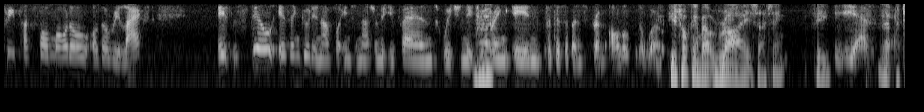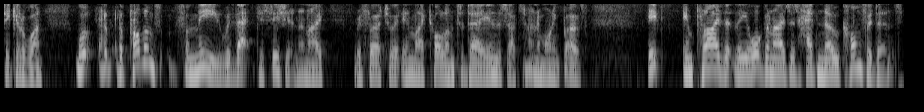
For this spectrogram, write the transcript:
3 plus 4 model, although relaxed, it still isn't good enough for international events which need to bring in participants from all over the world. You're talking about Rise, I think, the, Yes, that particular one. Well, the, the problem f- for me with that decision, and I refer to it in my column today in the South China Morning Post, it implied that the organisers had no confidence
